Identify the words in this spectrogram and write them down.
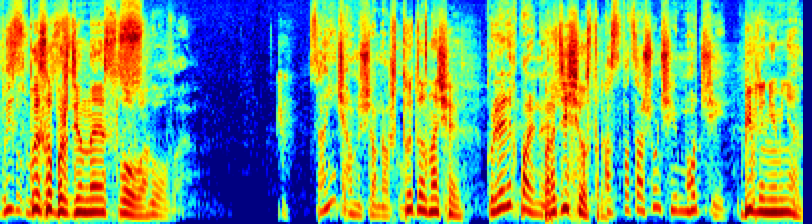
высвобод- Высвобожденное слово. слово. Что это означает? Братья и сестры, Библия не у меня.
